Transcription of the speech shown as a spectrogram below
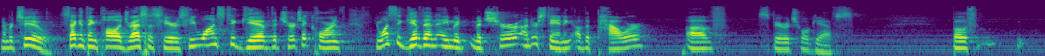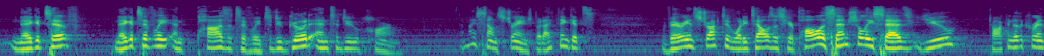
Number two, second thing Paul addresses here is he wants to give the church at Corinth, he wants to give them a mature understanding of the power of spiritual gifts, both negative, negatively and positively, to do good and to do harm. That might sound strange, but I think it's very instructive what he tells us here. Paul essentially says, You, talking to the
